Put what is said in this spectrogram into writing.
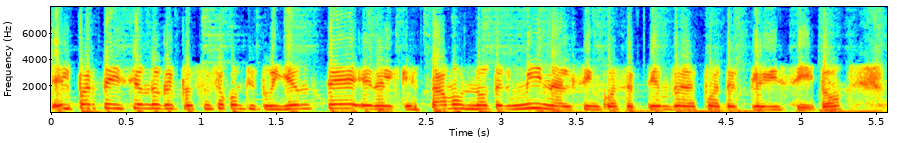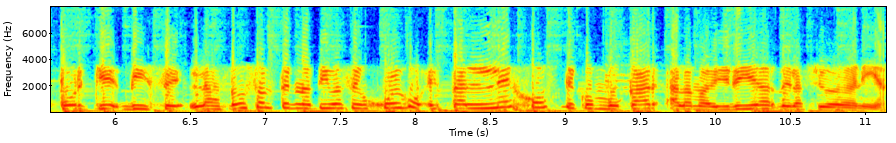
Él parte diciendo que el proceso constituyente en el que estamos no termina el 5 de septiembre después del plebiscito porque dice las dos alternativas en juego están lejos de convocar a la mayoría de la ciudadanía.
